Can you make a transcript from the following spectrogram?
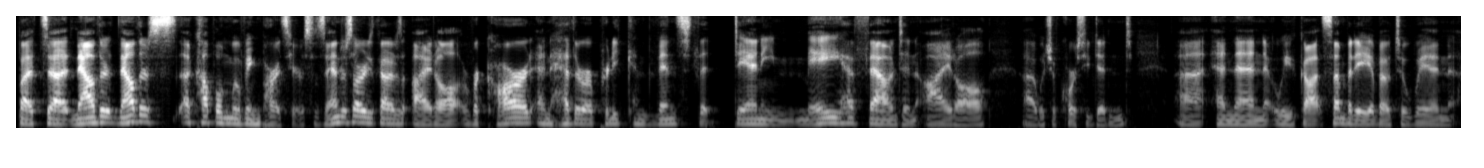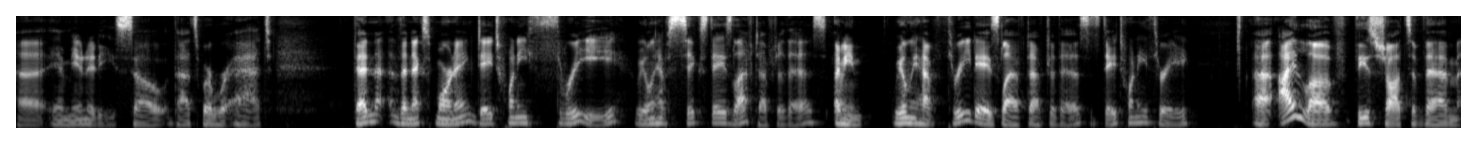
But uh, now there now there's a couple moving parts here. So Xander's already got his idol. Ricard and Heather are pretty convinced that Danny may have found an idol, uh, which of course he didn't. Uh, and then we've got somebody about to win uh, immunity. So that's where we're at. Then the next morning, day 23, we only have six days left after this. I mean, we only have three days left after this. It's day 23. Uh, I love these shots of them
